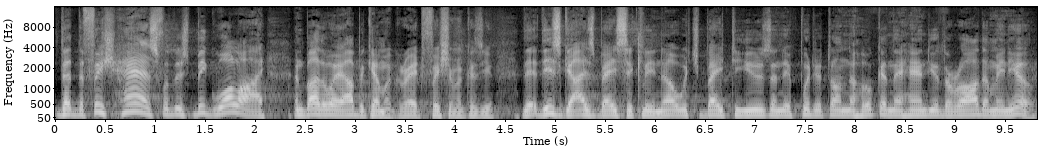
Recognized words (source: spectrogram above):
that the fish has for this big walleye. And by the way, I became a great fisherman because these guys basically know which bait to use and they put it on the hook and they hand you the rod. I mean, you.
